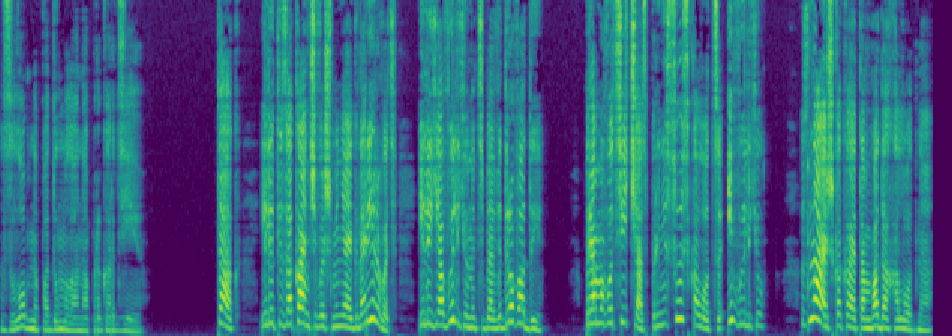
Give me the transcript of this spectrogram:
злобно подумала она про Гордею. Так, или ты заканчиваешь меня игнорировать, или я вылью на тебя ведро воды. Прямо вот сейчас принесу из колодца и вылью. Знаешь, какая там вода холодная.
